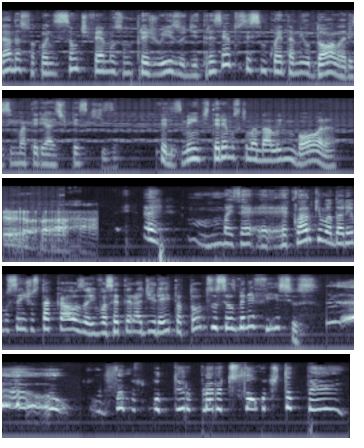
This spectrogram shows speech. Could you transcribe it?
dada sua condição, tivemos um prejuízo de 350 mil dólares em materiais de pesquisa. Felizmente, teremos que mandá-lo embora. É, mas é, é, é claro que mandaremos sem justa causa e você terá direito a todos os seus benefícios. Vamos manter o Planet Saúde também.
